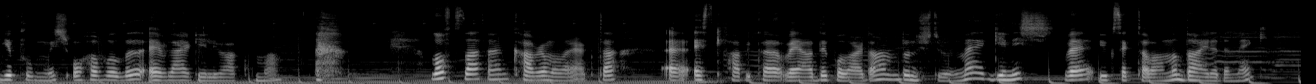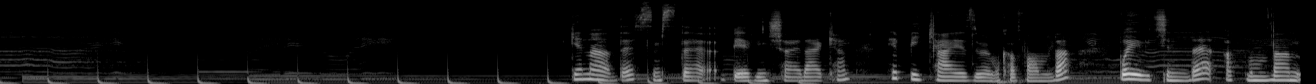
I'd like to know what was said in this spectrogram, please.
yapılmış o havalı evler geliyor aklıma. Loft zaten kavram olarak da e, eski fabrika veya depolardan dönüştürülme geniş ve yüksek tavanlı daire demek. Genelde Sims'te bir ev inşa ederken hep bir hikaye yazıyorum kafamda. Bu ev içinde aklımdan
